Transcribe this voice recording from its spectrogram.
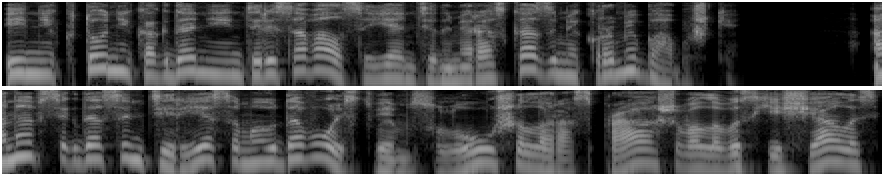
И никто никогда не интересовался Янтиными рассказами, кроме бабушки. Она всегда с интересом и удовольствием слушала, расспрашивала, восхищалась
